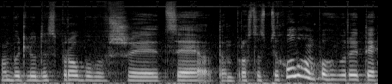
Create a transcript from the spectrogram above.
мабуть, люди, спробувавши це там просто з психологом поговорити,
